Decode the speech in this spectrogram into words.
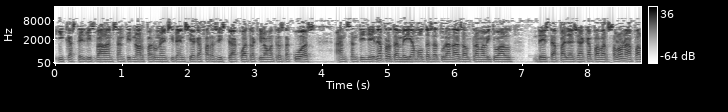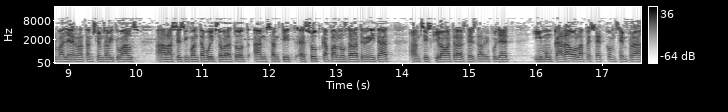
i Castellbisbal en sentit nord per una incidència que fa registrar 4 quilòmetres de cues en sentit Lleida, però també hi ha moltes aturades al tram habitual des de Pallejà cap a Barcelona, pel Vallès, retencions habituals a la C58, sobretot en sentit eh, sud cap al Nus de la Trinitat, amb 6 quilòmetres des de Ripollet i Montcada, o la P7, com sempre,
